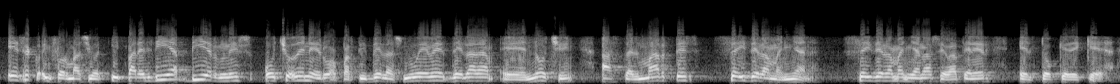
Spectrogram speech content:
Esa información. Y para el día viernes 8 de enero, a partir de las 9 de la eh, noche hasta el martes 6 de la mañana. 6 de la mañana se va a tener el toque de queda.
